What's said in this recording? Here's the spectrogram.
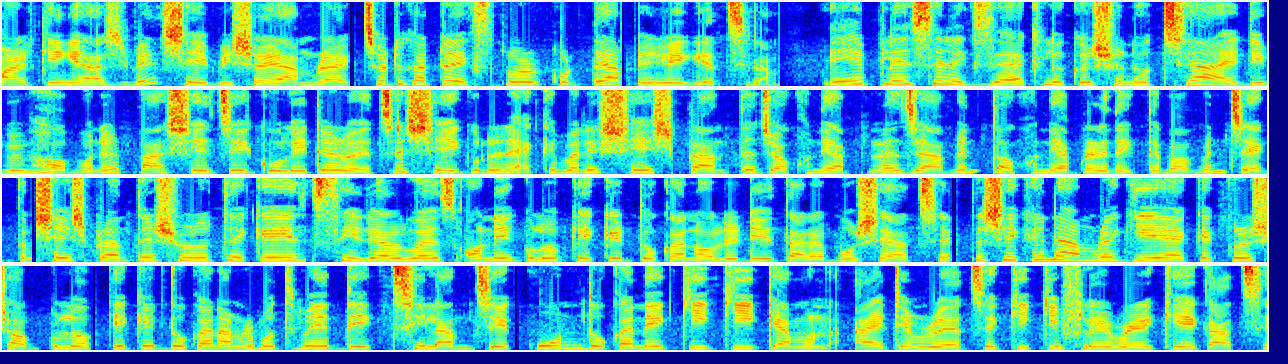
মার্কিংয়ে আসবে সেই বিষয়ে আমরা ছোটোখাটো এক্সপ্লোর করতে হয়ে গিয়েছিলাম। এই প্লেসের এক্স্যাক্ট লোকেশন হচ্ছে আইডিবি ভবনের পাশে যে গলিটা রয়েছে, সেইগুলোর একেবারে শেষ প্রান্তে যখনই আপনারা যাবেন, তখনই আপনারা দেখতে পাবেন যে একদম শেষ প্রান্তের শুরু থেকে সিরিয়াল ওয়াইজ অনেকগুলো কেকের দোকান অলরেডি তারা বসে আছে। তো সেখানে আমরা গিয়ে এক এক করে সবগুলো কেকের দোকান আমরা প্রথমে দেখছিলাম যে কোন দোকানে কি কি, কেমন আইটেম রয়েছে, কি কি ফ্লেভারের কেক আছে।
